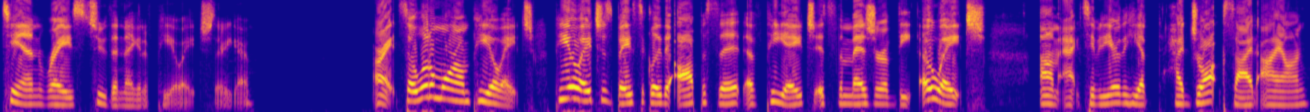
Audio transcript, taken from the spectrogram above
10 raised to the negative pOH. There you go. All right, so a little more on pOH. pOH is basically the opposite of pH. It's the measure of the OH um, activity or the hydroxide ion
